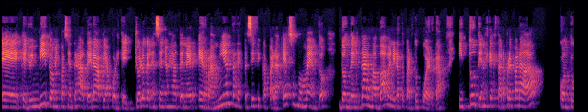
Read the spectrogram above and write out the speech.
eh, que yo invito a mis pacientes a terapia porque yo lo que les enseño es a tener herramientas específicas para esos momentos donde el karma va a venir a tocar tu puerta y tú tienes que estar preparada con tu,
